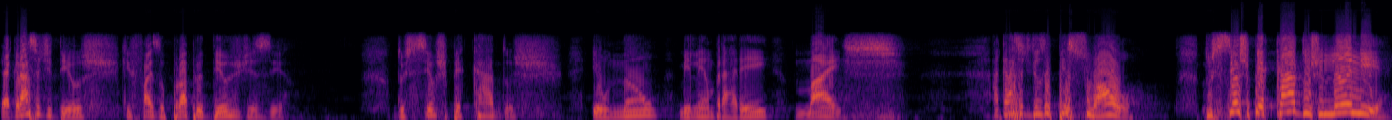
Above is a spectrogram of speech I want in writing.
É a graça de Deus que faz o próprio Deus dizer: dos seus pecados eu não me lembrarei mais. A graça de Deus é pessoal. Dos seus pecados, Nani,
